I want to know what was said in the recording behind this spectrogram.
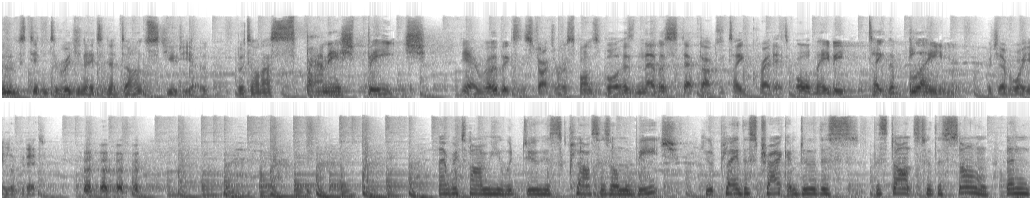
Moves didn't originate in a dance studio, but on a Spanish beach. The aerobics instructor responsible has never stepped up to take credit, or maybe take the blame, whichever way you look at it. Every time he would do his classes on the beach, he would play this track and do this this dance to this song. Then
